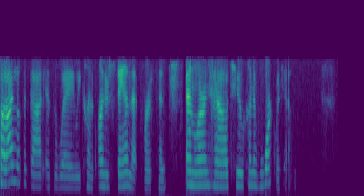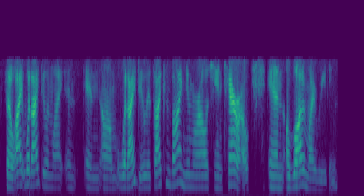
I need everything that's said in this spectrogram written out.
But I look at that as a way we kind of understand that person and learn how to kind of work with him. So I, what I do in my, in, in um, what I do is I combine numerology and tarot in a lot of my readings,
